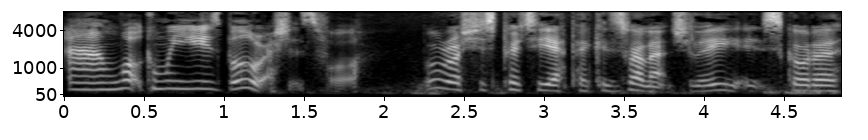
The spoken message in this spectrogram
And what can we use bulrushes for? Bulrush is pretty epic as well, actually. It's got a,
